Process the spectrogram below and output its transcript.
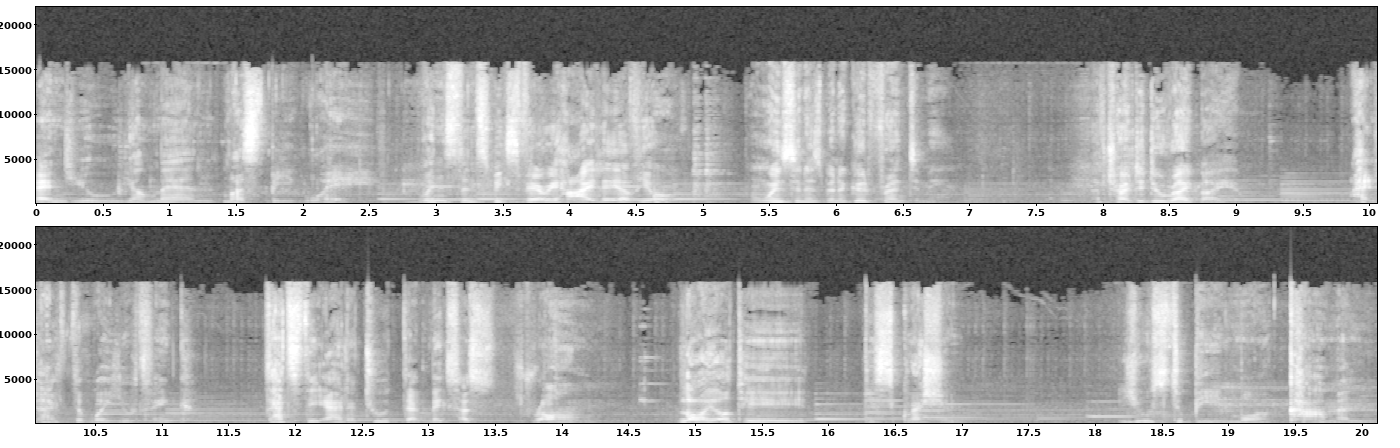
And you, young man, must be Wei. Winston speaks very highly of you. Winston has been a good friend to me. I've tried to do right by him. I like the way you think. That's the attitude that makes us strong. Loyalty, discretion. Used to be more common.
